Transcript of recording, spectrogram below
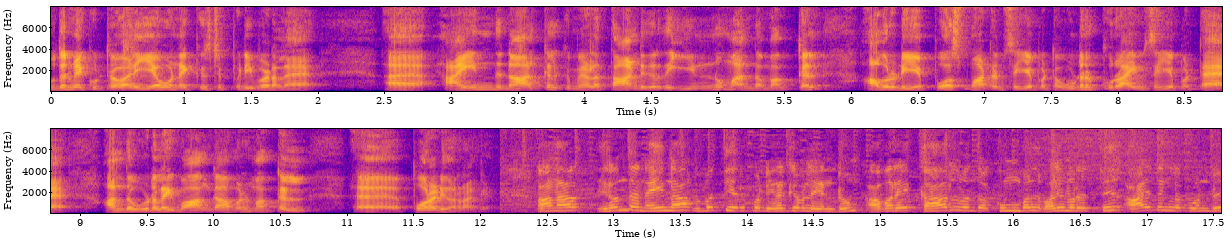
முதன்மை குற்றவாளி ஏ ஒன் அக்யூஸ்ட் பிடிபடலை. ஐந்து நாட்களுக்கு மேலே தாண்டுகிறது. இன்னும் அந்த மக்கள் அவருடைய போஸ்ட்மார்ட்டம் செய்யப்பட்ட உடற்கூறாய்வு செய்யப்பட்ட அந்த உடலை வாங்காமல் மக்கள் போராடி வர்றாங்க. ஆனால் இறந்த நைனா விபத்து ஏற்பட்டு இறக்கவில்லை என்றும் அவரை காரில் வந்த கும்பல் வழிமறித்து ஆயுதங்களை கொண்டு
